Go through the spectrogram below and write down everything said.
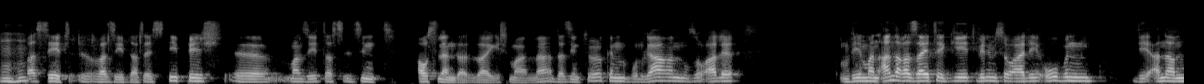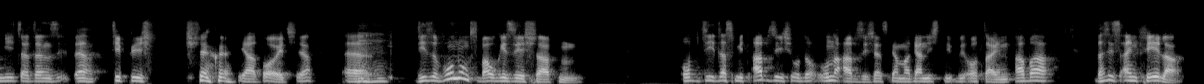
Mhm. Was, sieht, was sieht das? ist typisch. Äh, man sieht, das sind Ausländer, sage ich mal. Ne? Das sind Türken, Bulgaren, so alle. Und wenn man anderer Seite geht, will so alle oben, die anderen Mieter, dann äh, typisch ja, deutsch. Ja? Äh, mhm. Diese Wohnungsbaugesellschaften, ob sie das mit Absicht oder ohne Absicht, das kann man gar nicht beurteilen. Aber das ist ein Fehler.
